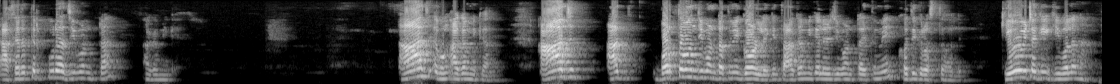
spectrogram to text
আখেরাতের পুরা জীবনটা আগামীকাল। আজ এবং আগামীকাল। আজ আজ বর্তমান জীবনটা তুমি গড়লে কিন্তু আগামীকালের জীবনটাই তুমি ক্ষতিগ্রস্ত হলে। কেউ এটাকে কি বলে না?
